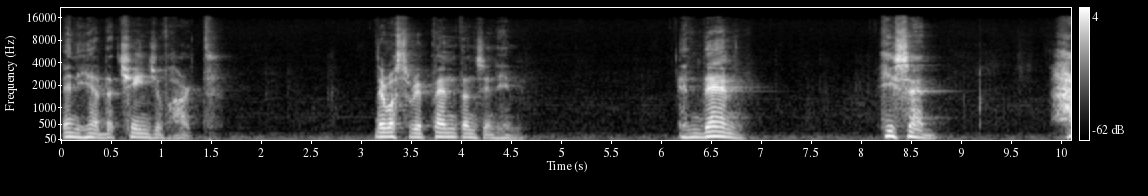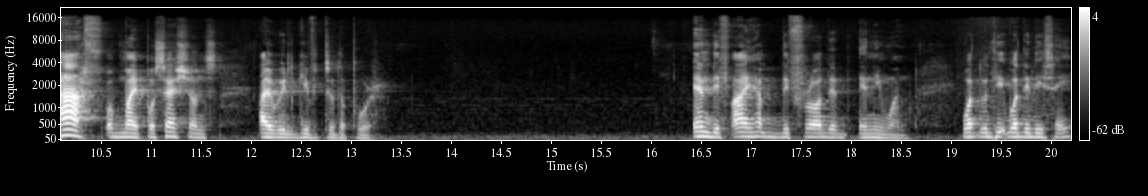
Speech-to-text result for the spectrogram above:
And he had the change of heart. There was repentance in him. And then he said, half of my possessions I will give to the poor. And if I have defrauded anyone, what, would he, what did he say?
